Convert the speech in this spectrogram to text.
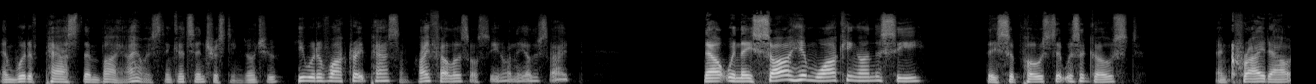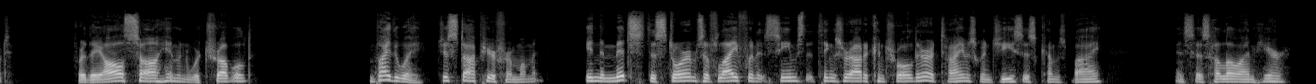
and would have passed them by. I always think that's interesting, don't you? He would have walked right past them. Hi, fellows, I'll see you on the other side. Now, when they saw him walking on the sea, they supposed it was a ghost and cried out, for they all saw him and were troubled. by the way, just stop here for a moment. In the midst of the storms of life, when it seems that things are out of control, there are times when Jesus comes by and says, Hello, I'm here.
